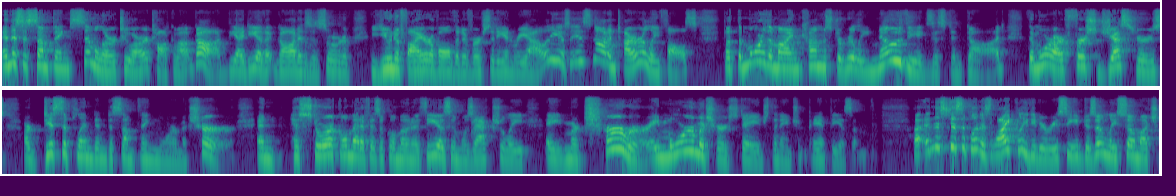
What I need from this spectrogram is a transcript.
And this is something similar to our talk about God. The idea that God is a sort of unifier of all the diversity and reality is, is not entirely false, but the more the mind comes to really know the existent God, the more our first gestures are disciplined into something more mature. And historical metaphysical monotheism was actually a maturer, a more mature stage than ancient pantheism. Uh, and this discipline is likely to be received as only so much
